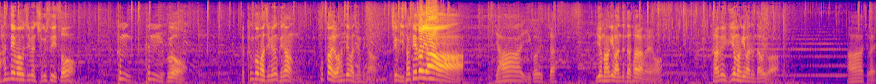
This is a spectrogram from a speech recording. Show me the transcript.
한 대 맞으면 죽을 수 있어. 큰 큰 그거. 큰 거 맞으면 그냥 훅 가요. 한 대 맞으면 그냥. 지금 이 상태에서 야! 야 이거 진짜 위험하게 만든다 사람을 어? 사람을 위험하게 만든다고 이거 아 제발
